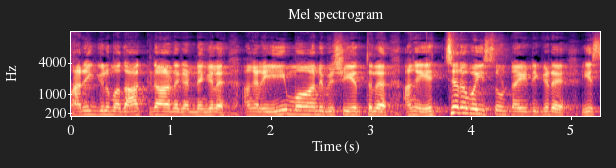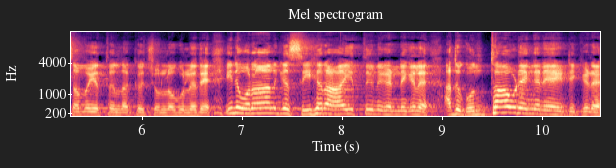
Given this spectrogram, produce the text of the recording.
ആരെങ്കിലും അത് ആക്കിടാണ് കണ്ടെങ്കിൽ അങ്ങനെ ഈമാൻ വിഷയത്തിൽ അങ്ങ് എച്ചര വയസ്സുണ്ടായിട്ടിക്കടെ ഈ സമയത്തിൽ നിന്നൊക്കെ ചൊല്ലുകൊള്ളത് ഇനി ഒരാൾക്ക് സിഹിർ ആയിത്തിന് കണ്ടെങ്കിൽ അത് ഗൊന്താവിടെ എങ്ങനെയായിട്ടിക്കടെ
